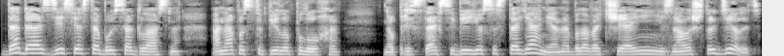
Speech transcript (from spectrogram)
Да-да, здесь я с тобой согласна. Она поступила плохо. Но представь себе ее состояние. Она была в отчаянии, не знала, что делать.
